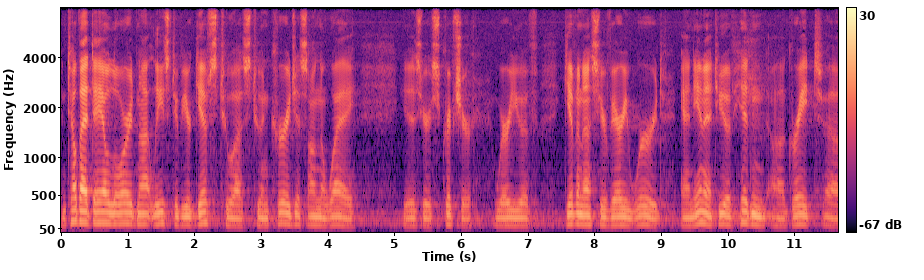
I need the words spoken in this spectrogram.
Until that day, O Lord, not least of your gifts to us to encourage us on the way is your scripture, where you have given us your very word and in it you have hidden uh, great uh,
